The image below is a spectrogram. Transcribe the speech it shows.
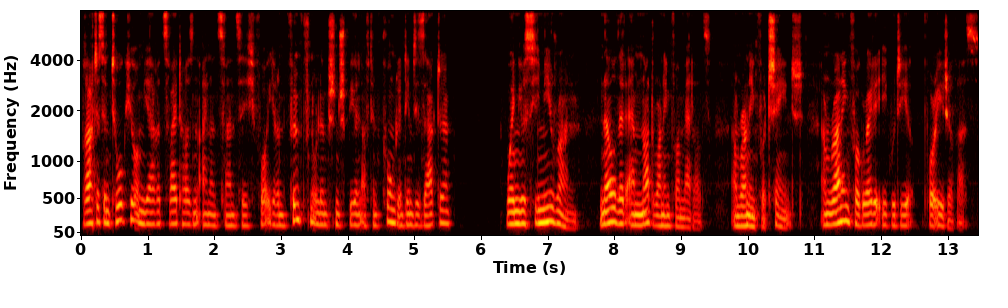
brachte es in Tokio im Jahre 2021 vor ihren fünften Olympischen Spielen auf den Punkt, indem sie sagte: When you see me run, know that I'm not running for medals. I'm running for change. I'm running for greater equity for each of us.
